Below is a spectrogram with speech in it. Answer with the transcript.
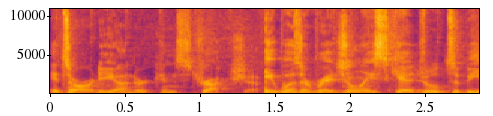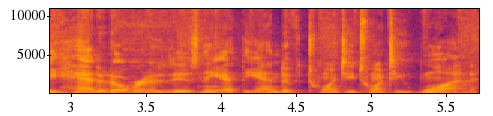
it's already under construction. It was originally scheduled to be handed over to Disney at the end of 2021.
